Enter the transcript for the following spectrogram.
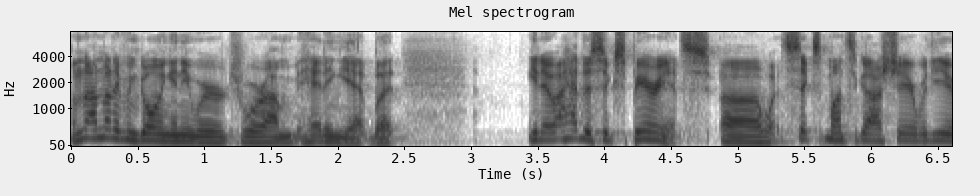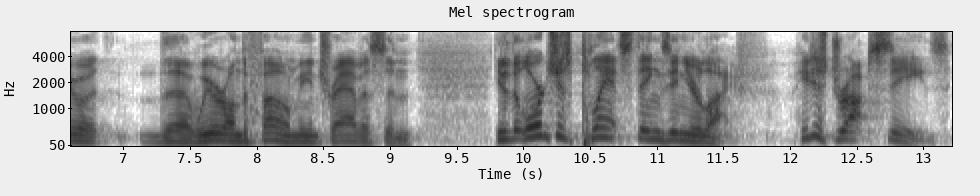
I'm not even going anywhere to where I'm heading yet, but you know, I had this experience. Uh, what six months ago? I shared with you. Uh, the we were on the phone, me and Travis, and you know, the Lord just plants things in your life. He just drops seeds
